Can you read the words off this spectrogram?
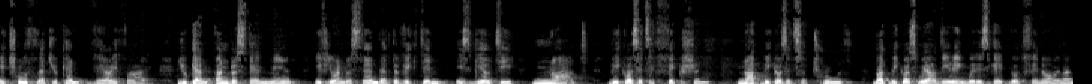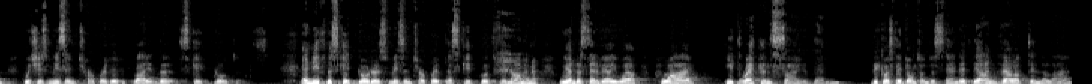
A truth that you can verify. You can understand myth if you understand that the victim is guilty not because it's a fiction, not because it's a truth, but because we are dealing with a scapegoat phenomenon which is misinterpreted by the scapegoaters. And if the scapegoaters misinterpret the scapegoat phenomenon, we understand very well why it reconciled them, because they don't understand it, they are enveloped in the lie,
